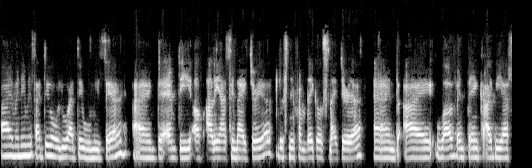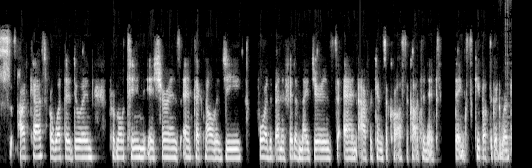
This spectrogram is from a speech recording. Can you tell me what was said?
Hi, my name is Adeolu Adewumizer. I'm the MD of Allianz in Nigeria, listening from Lagos, Nigeria. And I love and thank IBS podcast for what they're doing, promoting insurance and technology for the benefit of Nigerians and Africans across the continent. Thanks. Keep up the good work.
